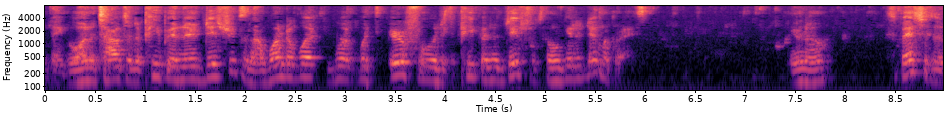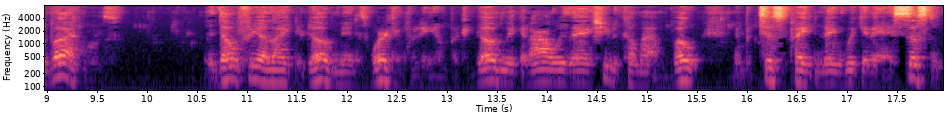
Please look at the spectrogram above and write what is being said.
they're going to talk to the people in their districts, and I wonder what what what earful the people in the districts gonna get a Democrats. You know, especially the black ones. They don't feel like the government is working for them, but the government can always ask you to come out and vote and participate in their wicked ass system.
